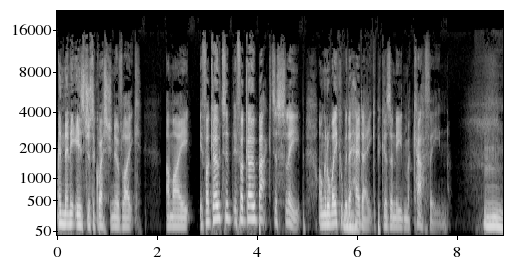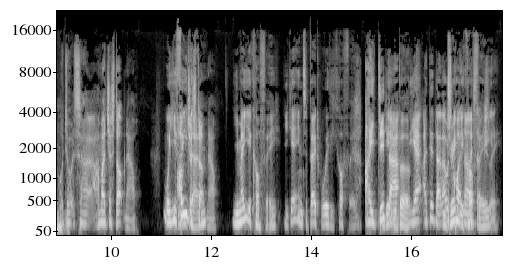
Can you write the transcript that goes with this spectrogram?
and then it is just a question of like, am I? If I go to if I go back to sleep, I'm going to wake up with a headache because I need my caffeine. Mm. Or do I, so am I just up now? well, you I'm feed just them, up now. You make your coffee. You get into bed with your coffee. I did get your that. book, yeah, I did that. That was quite nice coffee, actually.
